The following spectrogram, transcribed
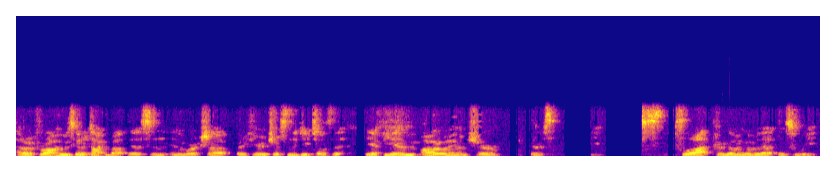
I don't know if Raw, who's going to talk about this in, in the workshop, but if you're interested in the details that the FEM modeling, I'm sure there's a lot for going over that this week.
